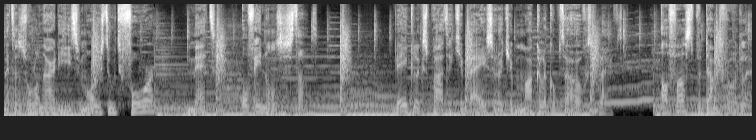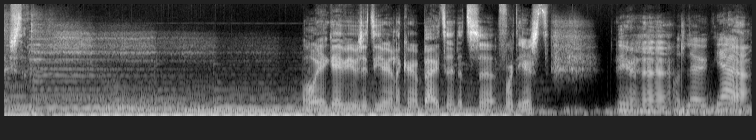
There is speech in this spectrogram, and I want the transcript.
met een Zwollenaar die iets moois doet voor, met of in onze stad. Wekelijks praat ik je bij zodat je makkelijk op de hoogte blijft. Alvast bedankt voor het luisteren. Hoi Gaby, we zitten hier lekker buiten. Dat is eh, voor het eerst weer... eh, wat leuk. Ja. ja.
